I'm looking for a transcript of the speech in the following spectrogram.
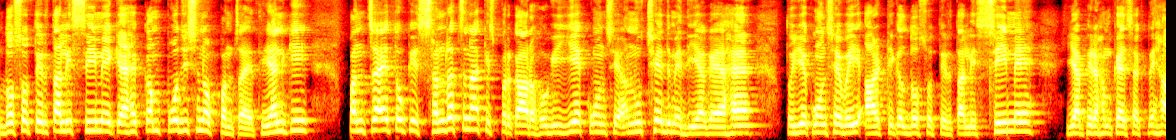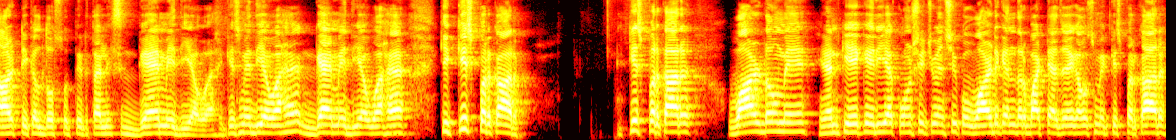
243 सी में क्या है? Composition of panchayat. यानी कि पंचायतों की संरचना किस प्रकार होगी? ये कौन से अनुच्छेद में दिया गया है? तो ये कौन से भाई आर्टिकल 243 सी में, या फिर हम कह सकते हैं आर्टिकल 243 गै में दिया हुआ है। किसमें दिया हुआ है? गै में दिया हुआ है कि किस प्रकार किस प्रकार वार्डों में, यानी कि एक एरिया कॉन्स्टिट्यूएंसी को वार्ड के अंदर बांटा जाएगा, उसमें किस प्रकार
